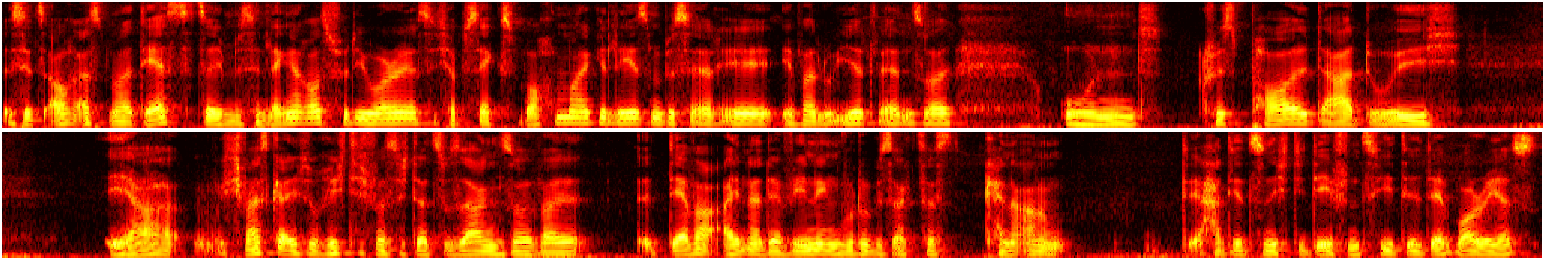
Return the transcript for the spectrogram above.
Ist jetzt auch erstmal, der ist tatsächlich ein bisschen länger raus für die Warriors. Ich habe sechs Wochen mal gelesen, bis er evaluiert werden soll. Und Chris Paul dadurch, Ja, ich weiß gar nicht so richtig, was ich dazu sagen soll, weil äh, der war einer der wenigen, wo du gesagt hast, keine Ahnung, der hat jetzt nicht die Defensive der Warriors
